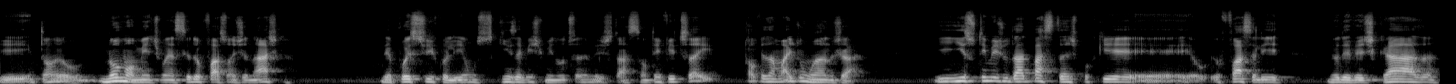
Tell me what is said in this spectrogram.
E, então, eu normalmente, manhã cedo, eu faço uma ginástica, depois fico ali uns 15 a 20 minutos fazendo meditação. Tenho feito isso aí talvez há mais de um ano já. E isso tem me ajudado bastante, porque eu, eu faço ali meu dever de casa,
